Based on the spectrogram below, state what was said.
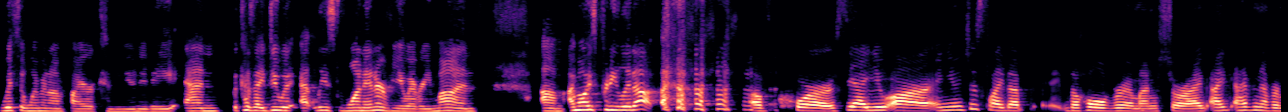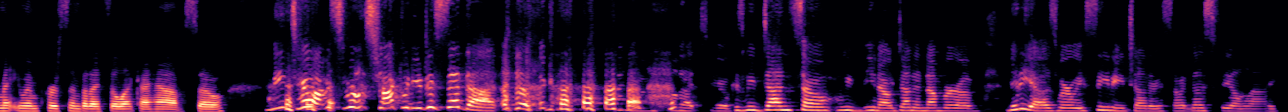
with the Women on Fire community. And because I do at least one interview every month, um, I'm always pretty lit up. of course. Yeah, you are. And you just light up eh, the whole room, I'm sure. I, I, I've never met you in person, but I feel like I have. So. Me too. I was really shocked when you just said that. I feel that too because we've done so. We've you know done a number of videos where we've seen each other, so it does feel like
